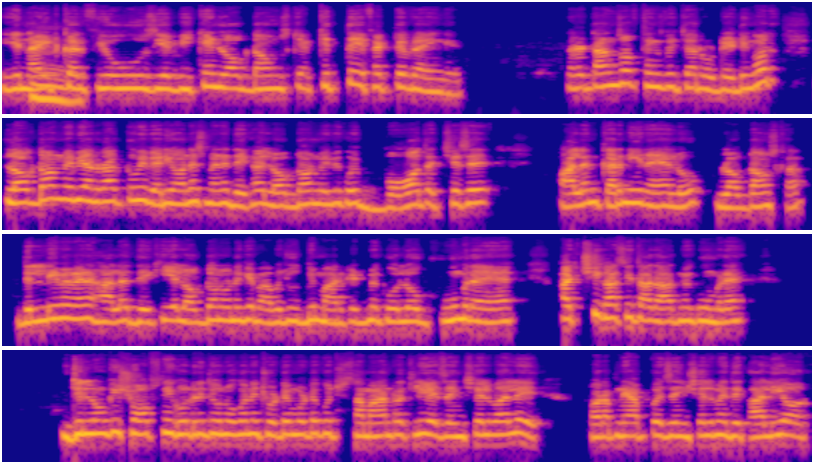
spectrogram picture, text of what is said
ये नाइट कर्फ्यूज हम्म। ये वीकेंड लॉकडाउन क्या कितने इफ़ेक्टिव रहेंगे? Tons of things which are rotating और लॉकडाउन में भी Anurag to be very honest मैंने देखा है लॉकडाउन में भी कोई बहुत अच्छे से पालन कर नहीं रहे हैं लोग लॉकडाउन का। दिल्ली में मैंने हालत देखी है लॉकडाउन होने के बावजूद भी मार्केट में कोई लोग घूम रहे हैं, अच्छी खासी तादाद में घूम रहे हैं। जिन लोगों की शॉप्स नहीं खुल रही थी, उन लोगों ने छोटे मोटे कुछ सामान रख लिए एसेंशियल वाले, और अपने आप को एजेंशियल में दिखा लिया और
